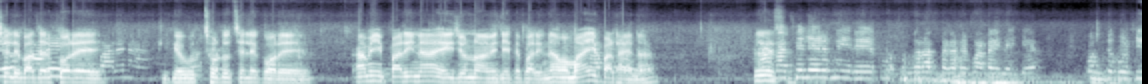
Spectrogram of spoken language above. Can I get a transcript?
ছেলে বাজার করে। কি কেউ ছোট ছেলে করে। আমি পারি না এই জন্য আমি যেতে পারি না। আমার মাই পাঠায় না। ঠিক আছে। ছেলের মেয়েরে রাস্তাঘাটে পাঠাই নাই কে কষ্ট করছি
